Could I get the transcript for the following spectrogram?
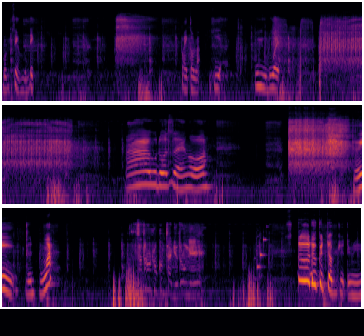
ผมเสียงเหมือนเด็ก ไปก่อนละเฮียกูอยู่ด้วย อ้าวกูโดนแสงเหรอ เฮ้ยโดนหัว ศัตรูถูกกำจัดอยู่ตรงนี้ ตู้ดูกระ จบจุดตรงนี้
